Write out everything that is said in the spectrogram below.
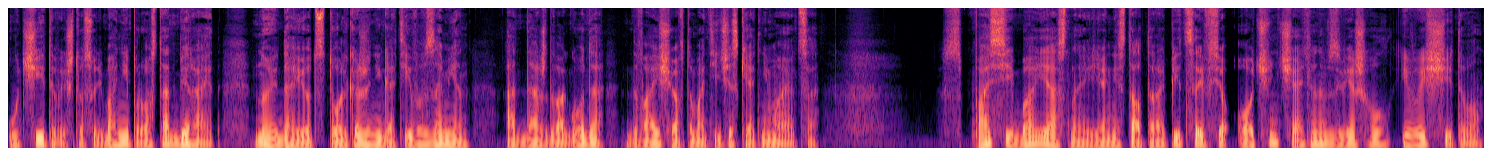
«Учитывай, что судьба не просто отбирает, но и дает столько же негатива взамен. Отдашь два года, два еще автоматически отнимаются». «Спасибо, ясно. Я не стал торопиться и все очень тщательно взвешивал и высчитывал.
